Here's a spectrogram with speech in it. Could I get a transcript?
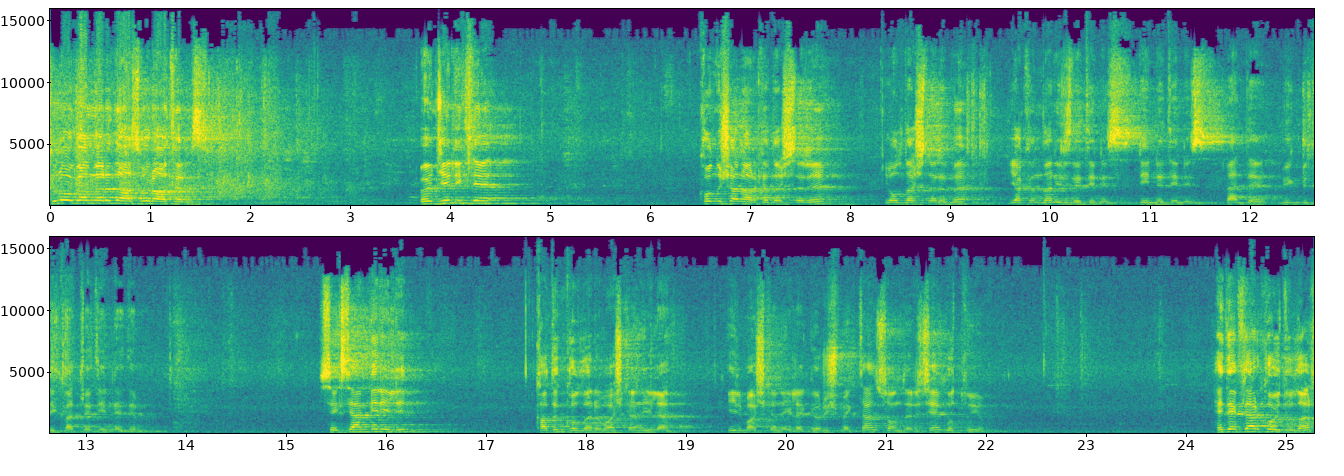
Sloganları daha sonra atarız. Öncelikle konuşan arkadaşları, yoldaşlarımı yakından izlediniz, dinlediniz. Ben de büyük bir dikkatle dinledim. 81 ilin kadın kolları başkanıyla, il başkanıyla görüşmekten son derece mutluyum. Hedefler koydular,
